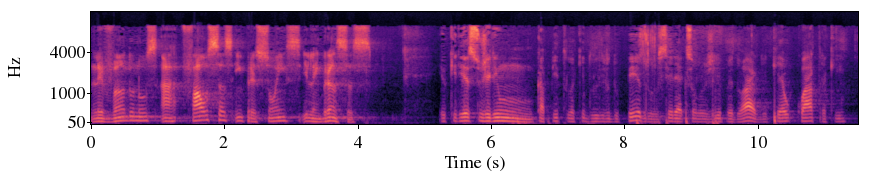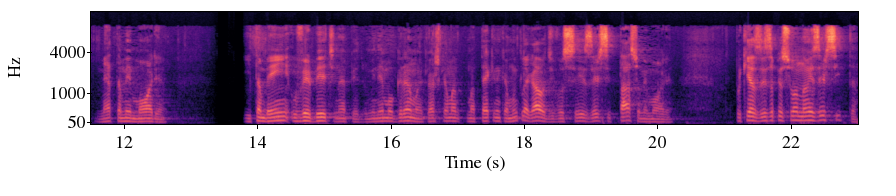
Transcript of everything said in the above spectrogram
levando-nos a falsas impressões e lembranças. Eu queria sugerir um capítulo aqui do livro do Pedro, Seriexologia para o Eduardo, que é o 4 aqui, Metamemória. E também o verbete, né, Pedro? O mnemograma, que eu acho que é uma, uma técnica muito legal de você exercitar a sua memória. Porque às vezes a pessoa não exercita.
